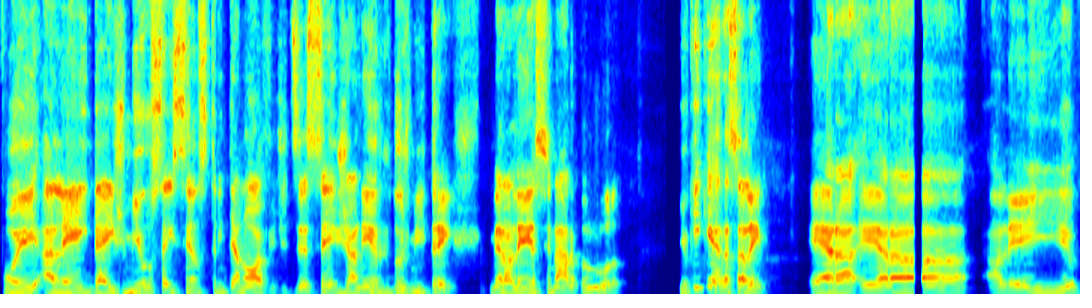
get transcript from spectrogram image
foi a Lei 10.639, de 16 de janeiro de 2003. Primeira lei assinada pelo Lula. E o que, que era essa lei? Era, era a lei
